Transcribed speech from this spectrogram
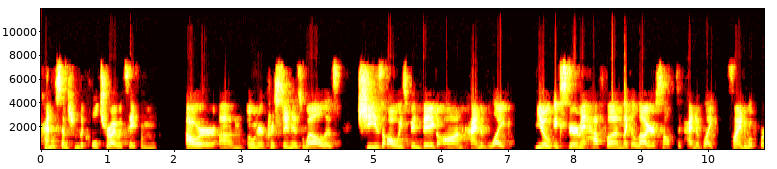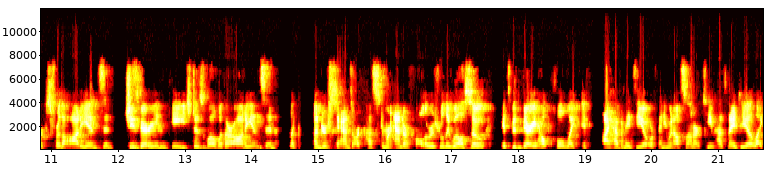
kind of stems from the culture, I would say, from our um, owner, Kristen, as well, is she's always been big on kind of like you know, experiment, have fun, like allow yourself to kind of like find what works for the audience. And she's very engaged as well with our audience and like understands our customer and our followers really well. So it's been very helpful. Like if I have an idea or if anyone else on our team has an idea, like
